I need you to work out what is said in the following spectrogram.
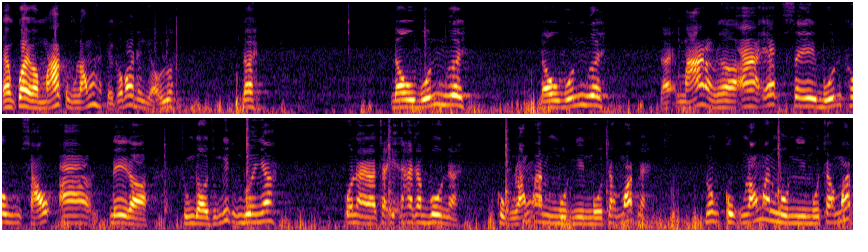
em quay vào má cùng nóng để các bác được hiểu luôn. Đây đầu 40 đầu 40 đấy, má là RASC 406ADR trùng đầu, trùng ít, trùng đuôi nhá. Con này là chạy điện 200V này. Cục nóng ăn 1100W này. Nó cục nóng ăn 1100W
